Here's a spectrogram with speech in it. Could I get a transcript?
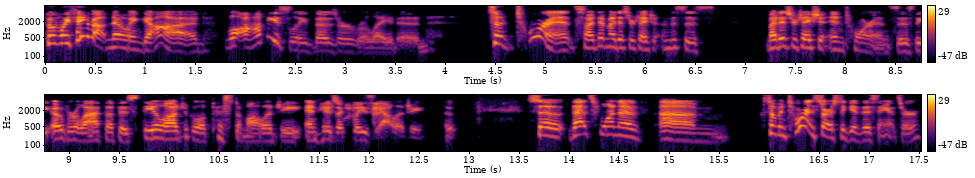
But when we think about knowing God, well, obviously those are related. So Torrance, so I did my dissertation, and this is my dissertation in Torrance is the overlap of his theological epistemology and his ecclesiology. So that's one of um, so when Torrance starts to give this answer,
